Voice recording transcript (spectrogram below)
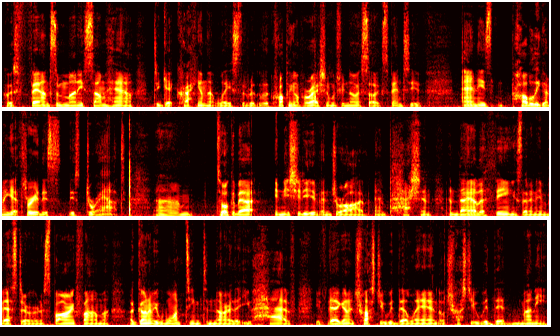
who has found some money somehow to get cracking on that lease with a cropping operation, which we know is so expensive, and he's probably going to get through this, this drought. Um, talk about initiative and drive and passion, and they are the things that an investor or an aspiring farmer are going to be wanting to know that you have if they're going to trust you with their land or trust you with their money.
